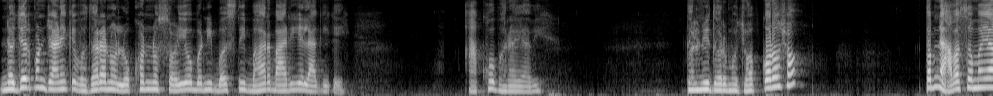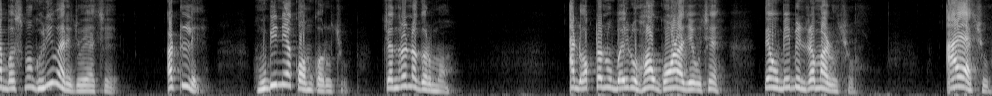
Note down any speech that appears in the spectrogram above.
નજર પણ જાણે કે વધારાનો લોખંડનો સળિયો બની બસની બહાર બારીએ લાગી ગઈ. આંખો ભરાઈ આવી. ધરણીધરમાં જોબ કરો છો? તમને આવા સમયે આ બસમાં ઘણી વારે જોયા છે. એટલે હું બી ત્યાં કોમ કરું છું. ચંદ્રનગરમાં. આ ડૉક્ટરનું બૈરું હાવ ગોણા જેવું છે. તે હું બેબીને રમાડું છું. આયા છું.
